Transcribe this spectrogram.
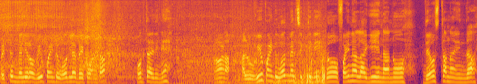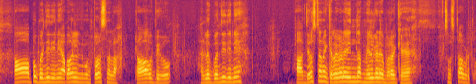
ಬೆಟ್ಟದ ಮೇಲಿರೋ ವ್ಯೂ ಪಾಯಿಂಟಿಗೆ ಹೋಗಲೇಬೇಕು ಅಂತ ಹೋಗ್ತಾ ಇದ್ದೀನಿ. ನೋಡೋಣ. ಅಲ್ಲಿ ವ್ಯೂ ಪಾಯಿಂಟಿಗೆ ಹೋದ್ಮೇಲೆ ಸಿಗ್ತೀನಿ. ಬ್ರೋ ಫೈನಲ್ ಆಗಿ ನಾನು ದೇವಸ್ಥಾನದಿಂದ ಟಾಪಿಗೆ ಬಂದಿದ್ದೀನಿ. ಅವಾಗಲೇ ನಿಮಗೆ ತೋರಿಸ್ನಲ್ಲ ಟಾಪ್ ವ್ಯೂ ಅಲ್ಲಿಗೆ ಬಂದಿದ್ದೀನಿ. ಆ ದೇವಸ್ಥಾನ ಕೆಳಗಡೆಯಿಂದ ಮೇಲ್ಗಡೆ ಬರೋಕ್ಕೆ ಸುಸ್ತಾಗ್ಬಿಡ್ತು.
